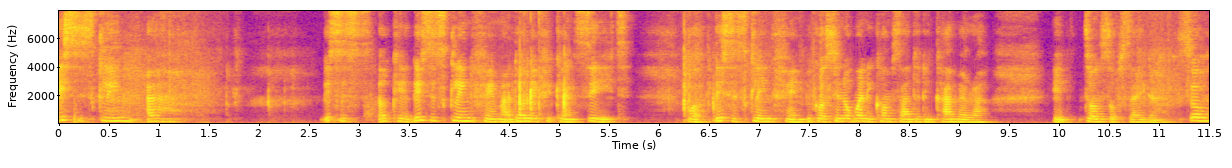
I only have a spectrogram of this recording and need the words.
this is clean uh this is okay this is clean film. I don't know if you can see it well this is clean film because you know when it comes under the camera it turns upside down. So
